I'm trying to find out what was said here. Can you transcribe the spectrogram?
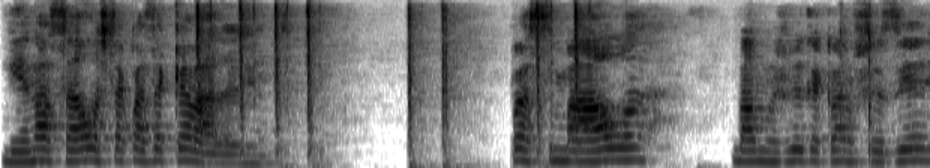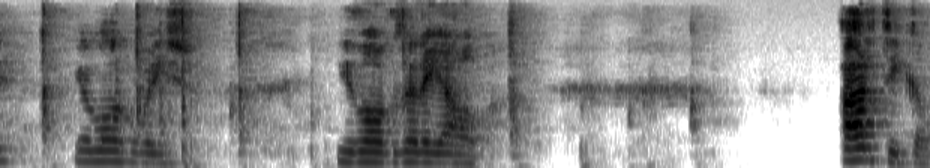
E a nossa aula está quase acabada, gente. Próxima aula, vamos ver o que é que vamos fazer. Eu logo vejo. E logo darei aula. Article.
